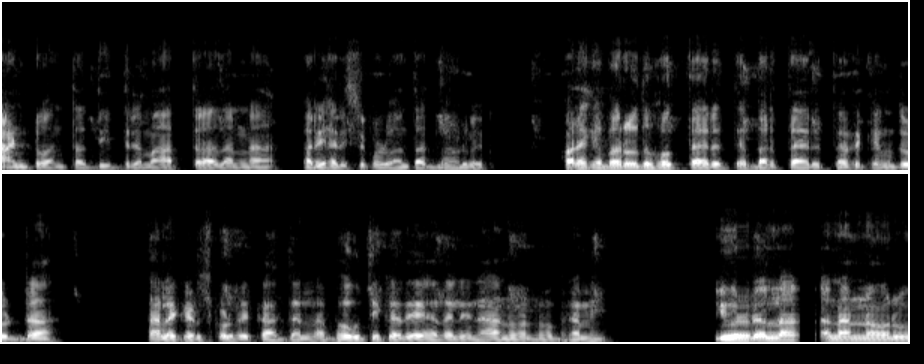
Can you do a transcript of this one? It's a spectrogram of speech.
ಅಂಟು ಇದ್ರೆ ಮಾತ್ರ ಅದನ್ನ ಪರಿಹರಿಸಿಕೊಳ್ಳುವಂತದ್ದು ನೋಡ್ಬೇಕು. ಹೊರಗೆ ಬರುವುದು ಹೋಗ್ತಾ ಇರುತ್ತೆ, ಬರ್ತಾ ಇರುತ್ತೆ. ಅದಕ್ಕೇನು ದೊಡ್ಡ ತಲೆ ಕೆಡಿಸ್ಕೊಳ್ಬೇಕಾದ್ದಲ್ಲ. ಭೌತಿಕ ದೇಹದಲ್ಲಿ ನಾನು ಅನ್ನೋ ಭ್ರಮೆ. ಇವರೆಲ್ಲ ನನ್ನವರು,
